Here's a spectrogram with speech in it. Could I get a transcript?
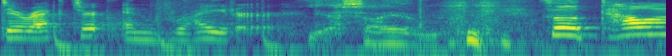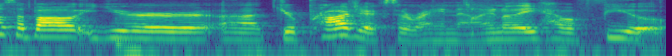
director, and writer. Yes, I am. So tell us about your uh, your projects right now. I know that you have a few.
